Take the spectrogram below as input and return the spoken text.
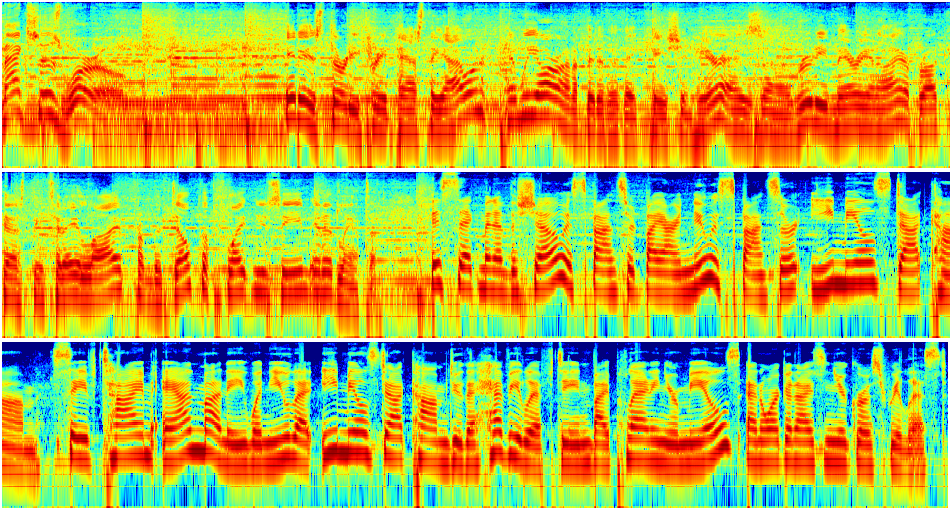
Maxa's World. It is 33 past the hour, and we are on a bit of a vacation here as uh, Rudy, Mary, and I are broadcasting today live from the Delta Flight Museum in Atlanta. This segment of the show is sponsored by our newest sponsor, emeals.com. Save time and money when you let emeals.com do the heavy lifting by planning your meals and organizing your grocery list.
